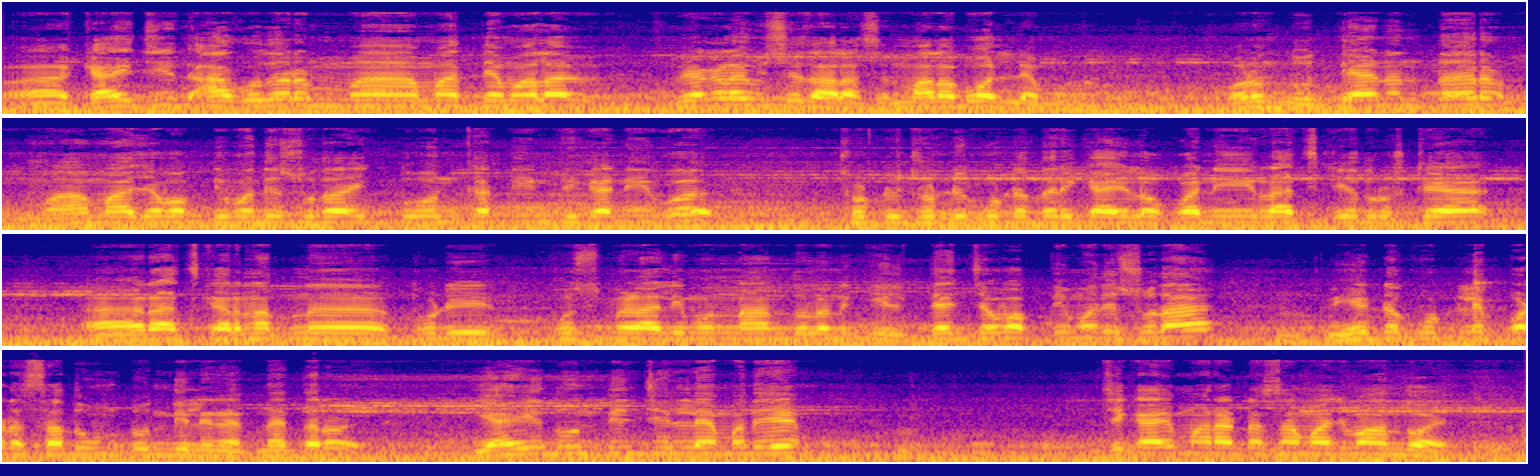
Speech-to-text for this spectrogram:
काय काही जी अगोदर मा- माध्यमाला वेगळा विषय झाला असेल मला बोलल्यामुळं परंतु त्यानंतर मा- माझ्या बाबतीमध्ये सुद्धा एक दोन का तीन ठिकाणी व छोटी छोटी कुठंतरी काही लोकांनी राजकीयदृष्ट्या राजकारणातनं थोडी खुश मिळाली म्हणून आंदोलन केली. त्यांच्या बाबतीमध्ये सुद्धा मी हे कुठले पडसाद उमटून दिले नाहीत. नाहीतर याही दोन तीन जिल्ह्यामध्ये जे काही मराठा समाज बांधव आहेत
